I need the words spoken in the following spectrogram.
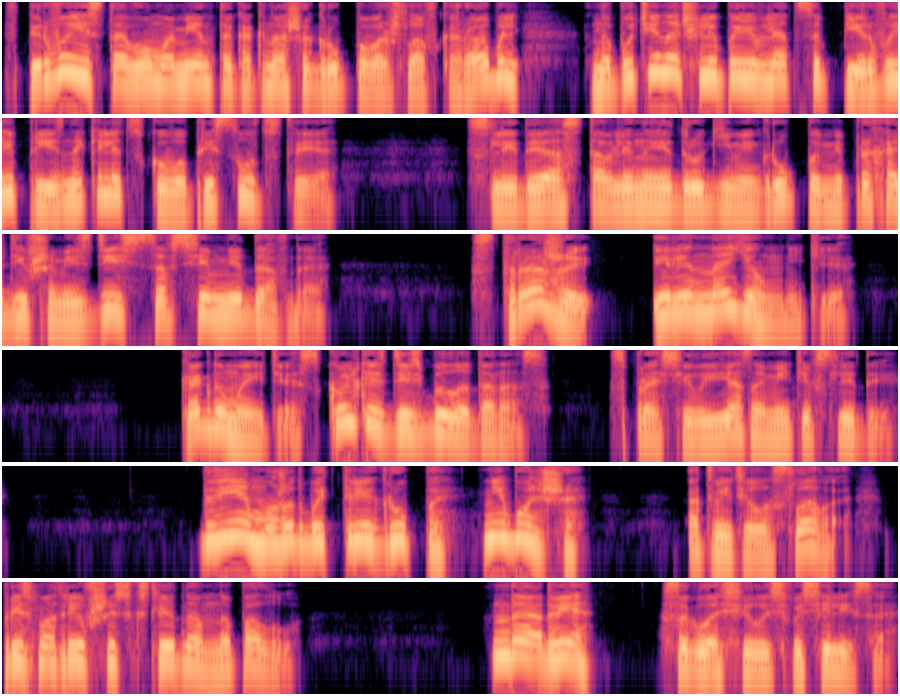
Впервые с того момента, как наша группа вошла в корабль, на пути начали появляться первые признаки людского присутствия. Следы, оставленные другими группами, проходившими здесь совсем недавно. Стражи или наемники? «Как думаете, сколько здесь было до нас?» — спросил я, заметив следы. «Две, может быть, три группы, не больше», — ответила Слава, присмотревшись к следам на полу. «Да, две», — согласилась Василиса.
